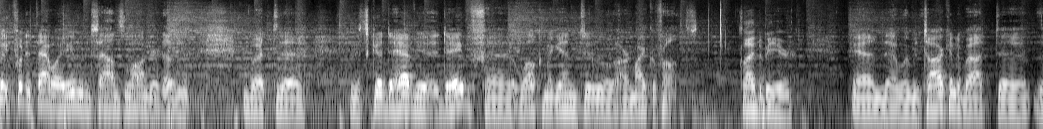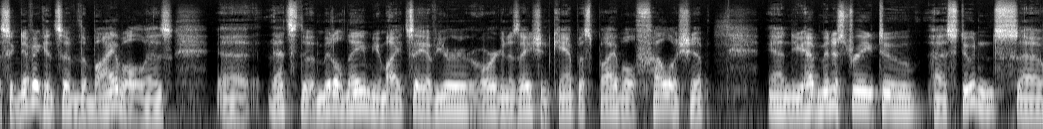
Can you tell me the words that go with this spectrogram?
we put it that way, it even sounds longer, doesn't it? But uh, it's good to have you, Dave. Uh, welcome again to our microphones. Glad to be here. And uh, we've been talking about uh, the significance of the Bible as uh, that's the middle name, you might say, of your organization, Campus Bible Fellowship. And you have ministry to uh, students. Uh,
